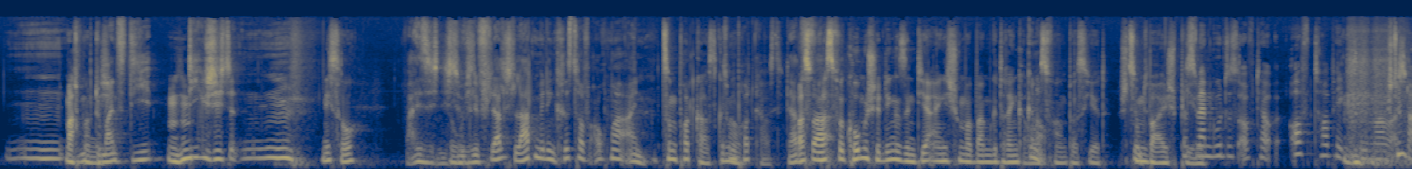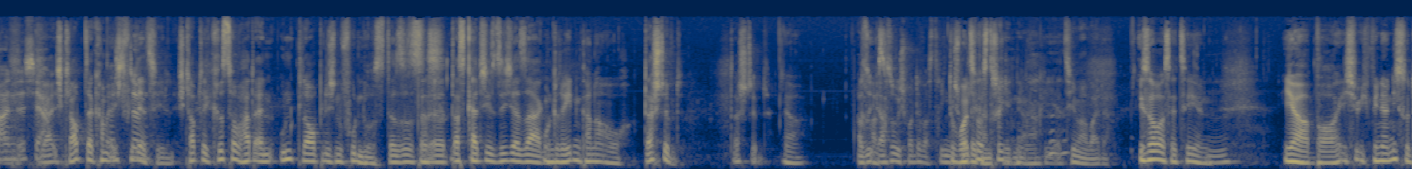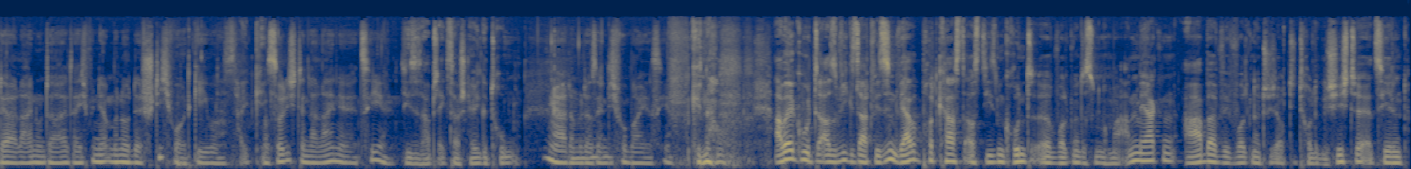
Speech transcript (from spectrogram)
Macht man Du nicht. meinst die, Mhm. die Geschichte? Mm, Nicht so? weiß ich nicht. So vielleicht laden wir den Christoph auch mal ein Zum Podcast, zum genau. Podcast. Der hat Was, zwar- was für komische Dinge sind dir eigentlich schon mal beim Getränkeausfahren passiert? Zum Stimmt. Beispiel. Das wäre ein gutes Off- Off-Topic-Thema wahrscheinlich, ja. Ja, ich glaube, da kann man Das echt viel stimmt. erzählen. Ich glaube, der Christoph hat einen unglaublichen Fundus. Das, ist, Das- äh, das kann ich dir sicher sagen. Und reden kann er auch. das stimmt. Das stimmt. Ja. Also, achso, ich wollte was trinken. Du ich wolltest wollte was trinken, reden. Ja, okay, erzähl mal weiter. Ich soll was erzählen. Mhm. Ja, boah, ich, ich bin ja nicht so der Alleinunterhalter. Ich bin ja immer nur der Stichwortgeber. Sidekick. Was soll ich denn alleine erzählen? Dieses habe ich extra schnell getrunken. Ja, damit das endlich vorbei ist hier. Genau. Aber gut, also wie gesagt, wir sind ein Werbepodcast. Aus diesem Grund äh, wollten wir das nur nochmal anmerken. Aber wir wollten natürlich auch die tolle Geschichte erzählen.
